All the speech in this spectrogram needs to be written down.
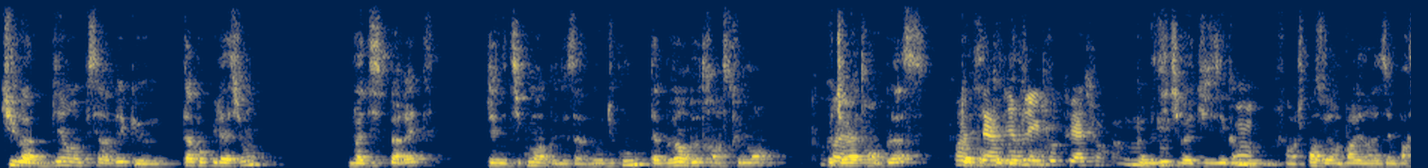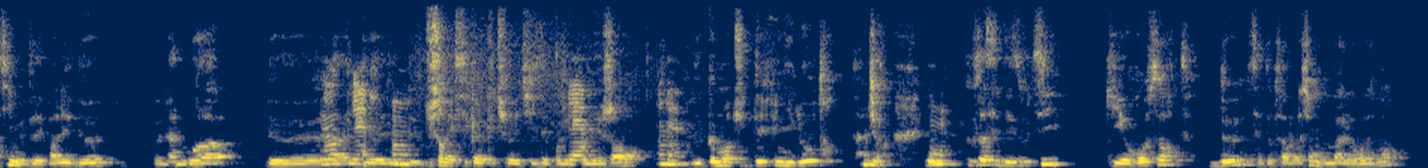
tu vas bien observer que ta population va disparaître génétiquement à cause de ça. Donc du coup, tu as besoin d'autres instruments que tu vas mettre en place Pour toi, pour te servir les populations. quoi. comme je dis, tu vas utiliser comme. Mm. Enfin, je pense que vous allez en parler dans la deuxième partie, mais vous avez parlé de, euh, la loi, de, Non, la- clair. de- de- Mm. du champ lexical que tu vas utiliser pour les, pour les gens, de comment tu définis l'autre. Donc, tout ça, c'est des outils qui ressortent de cette observation, malheureusement,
